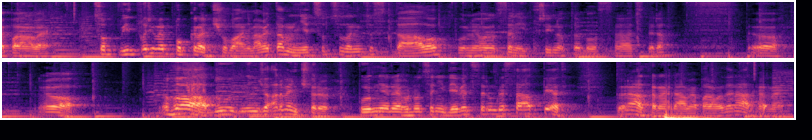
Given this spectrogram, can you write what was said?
a pánové, co vytvoříme pokračování. Máme tam něco, co za něco stálo. Podle mě hodnocení 3, no to byl sráč teda. Jo, jo. Aha, Blue Ninja Adventure. Mě hodnocení 9,75. To je nádherné, dámy a pánové, to je nádherné.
